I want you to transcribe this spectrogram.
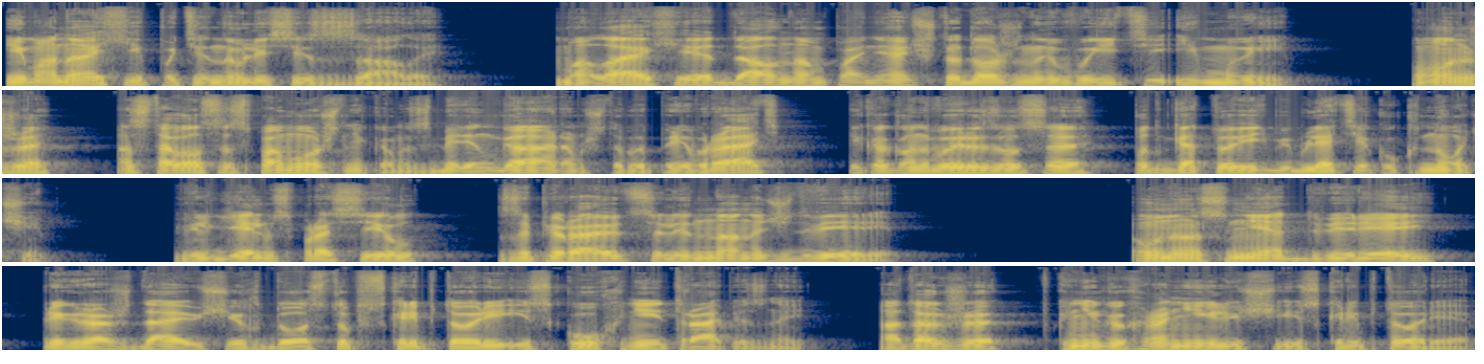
и монахи потянулись из залы. Малахия дал нам понять, что должны выйти и мы. Он же оставался с помощником, с Беренгаром, чтобы прибрать и, как он выразился, подготовить библиотеку к ночи. Вильгельм спросил, запираются ли на ночь двери. «У нас нет дверей, преграждающих доступ в скрипторий из кухни и трапезной, а также в книгохранилище и скриптория.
